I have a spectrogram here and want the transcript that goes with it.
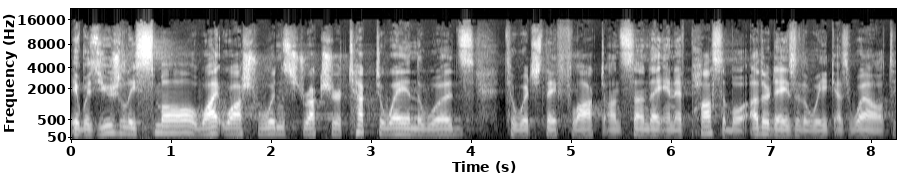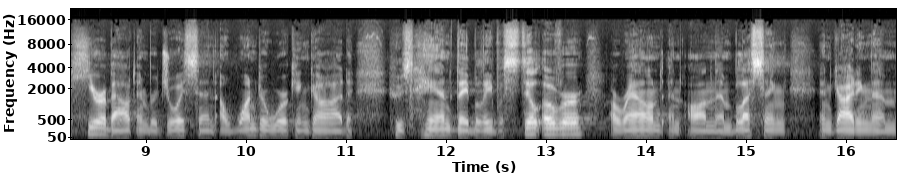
It was usually small, whitewashed wooden structure tucked away in the woods to which they flocked on Sunday and, if possible, other days of the week as well, to hear about and rejoice in a wonder working God whose hand they believe was still over, around, and on them, blessing and guiding them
